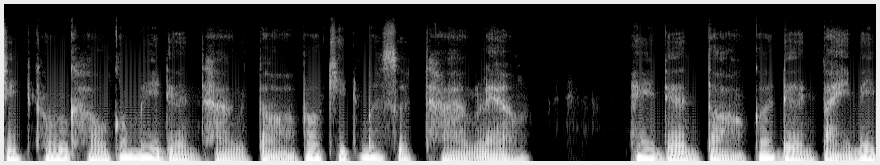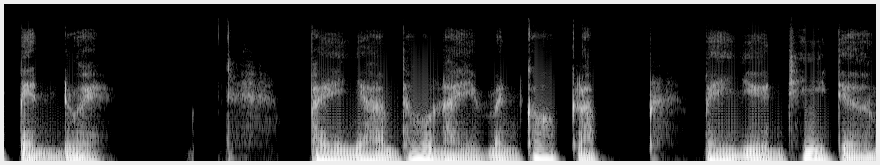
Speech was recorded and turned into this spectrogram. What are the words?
จิตของเขาก็ไม่เดินทางต่อ เพราะคิดว่าสุดทางแล้ว ให้เดินต่อก็เดินไปไม่เป็นด้วย พยายามเท่าไหร่มันก็กลับ ไปยืนที่เดิม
